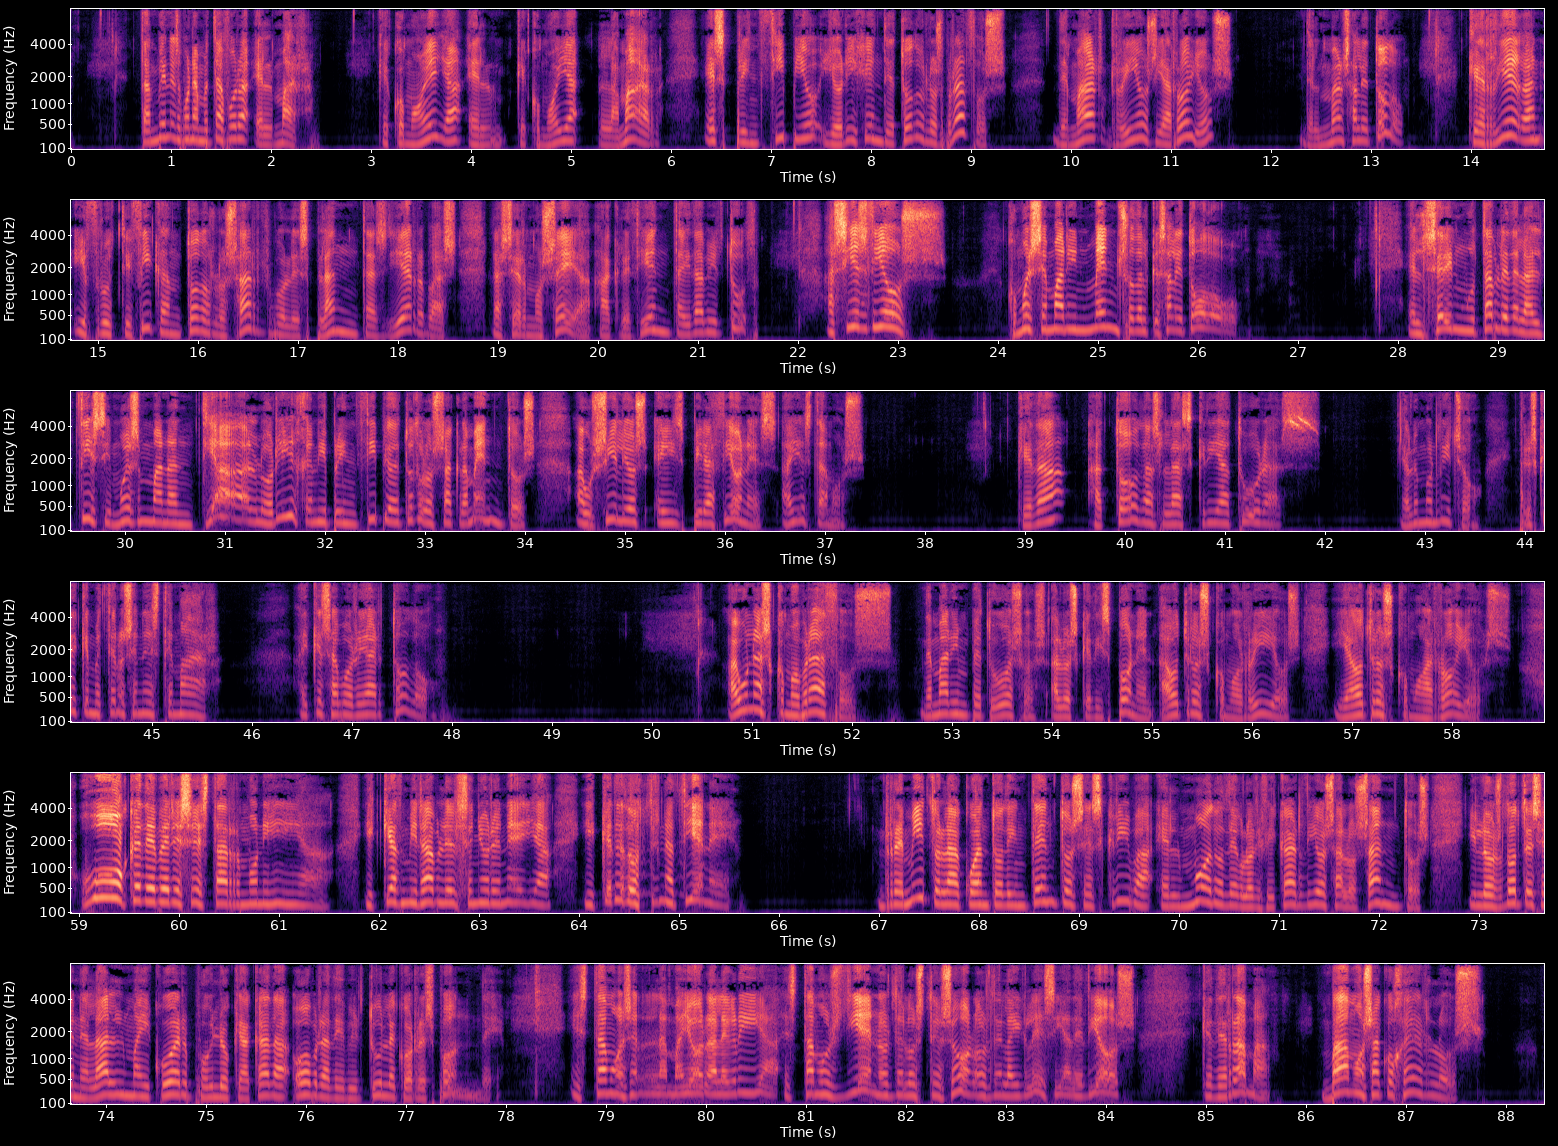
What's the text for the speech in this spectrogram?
También es buena metáfora el mar, que como ella, el, que como ella, la mar, es principio y origen de todos los brazos, de mar, ríos y arroyos, del mar sale todo, que riegan y fructifican todos los árboles, plantas, hierbas, las hermosea, acrecienta y da virtud. Así es Dios, como ese mar inmenso del que sale todo. El ser inmutable del Altísimo es manantial, origen y principio de todos los sacramentos, auxilios e inspiraciones. Ahí estamos. Que da a todas las criaturas. Ya lo hemos dicho, pero es que hay que meternos en este mar. Hay que saborear todo. A unas como brazos de mar impetuosos, a los que disponen, a otros como ríos y a otros como arroyos. ¡Oh! qué de ver es esta armonía. y qué admirable el Señor en ella. y qué de doctrina tiene remítola cuanto de intento se escriba el modo de glorificar Dios a los santos y los dotes en el alma y cuerpo y lo que a cada obra de virtud le corresponde. Estamos en la mayor alegría, estamos llenos de los tesoros de la Iglesia de Dios que derrama. Vamos a cogerlos.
